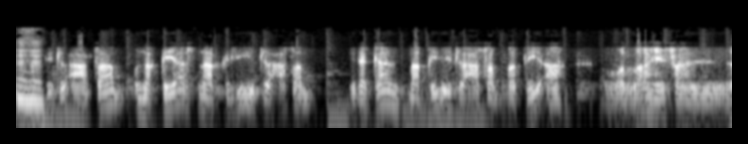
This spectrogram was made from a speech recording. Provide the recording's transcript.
تخطيط الأعصاب وقياس ناقلية العصب إذا كانت ناقلية العصب بطيئة والله فال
